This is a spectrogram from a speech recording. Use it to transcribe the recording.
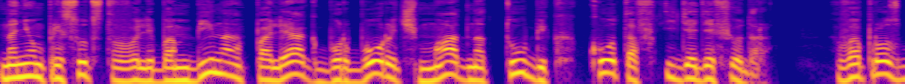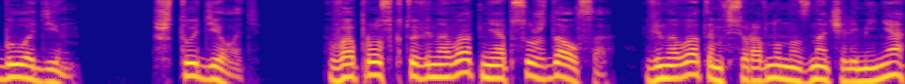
На нем присутствовали Бомбина, Поляк, Бурборыч, Мадна, Тубик, Котов и дядя Федор. Вопрос был один. Что делать? Вопрос, кто виноват, не обсуждался. Виноватым все равно назначили меня,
